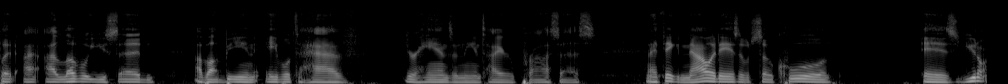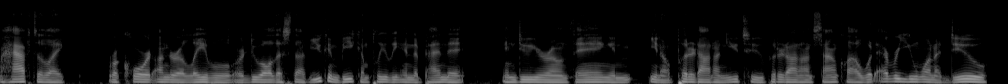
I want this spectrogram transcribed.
but I, I love what you said about being able to have your hands in the entire process. And I think nowadays what's so cool is you don't have to like record under a label or do all this stuff. You can be completely independent and do your own thing and you know put it out on YouTube, put it out on SoundCloud, whatever you want to do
